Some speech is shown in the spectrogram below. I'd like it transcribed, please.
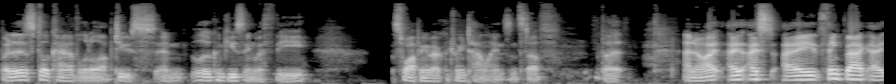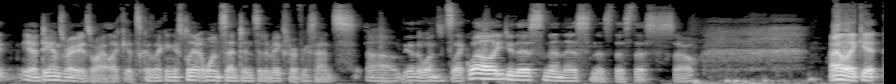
But it is still kind of a little obtuse and a little confusing with the swapping back between timelines and stuff. But I know I I, I, I think back. I yeah, Dan's right is why I like it because I can explain it one sentence and it makes perfect sense. Uh, the other ones, it's like, well, you do this and then this and this this this. So. I like it,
